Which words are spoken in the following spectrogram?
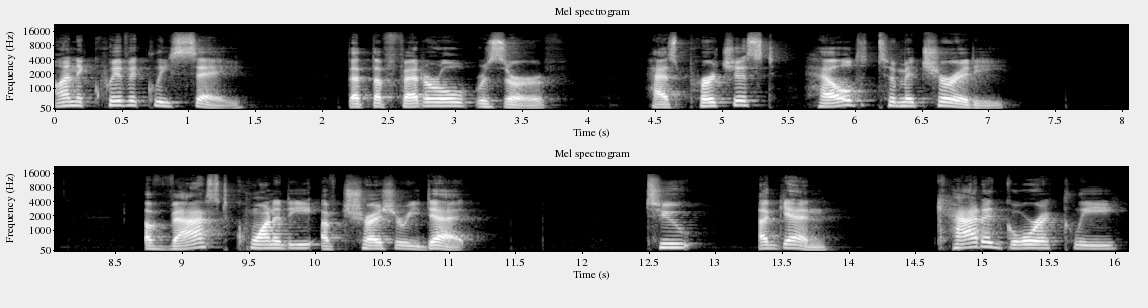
unequivocally say that the Federal Reserve has purchased, held to maturity, a vast quantity of Treasury debt to, again, categorically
